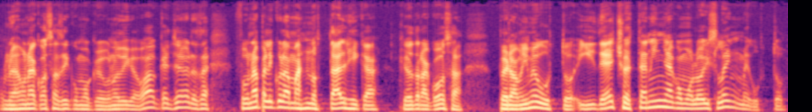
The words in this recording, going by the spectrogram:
No es una cosa así como que uno diga, wow, qué chévere. O sea, fue una película más nostálgica que otra cosa. Pero a mí me gustó. Y de hecho, esta niña como Lois Lane me gustó.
